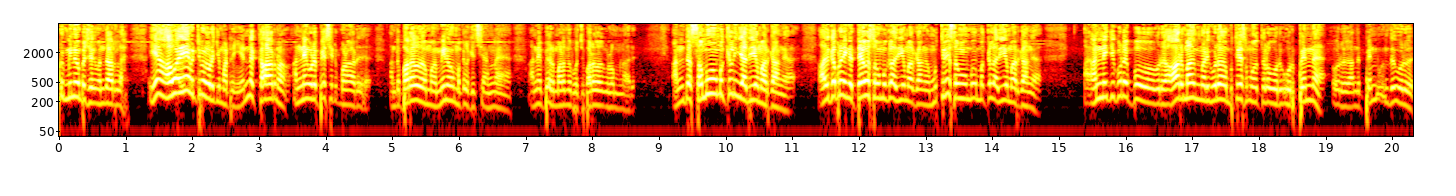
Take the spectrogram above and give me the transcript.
ஒரு மீனவ பிரஜை வந்தார்ல. ஏன் அவரே வெற்றி பெற வைக்க மாட்டீங்க? என்ன காரணம்? அன்னை கூட பேசிட்டு போனாரு. அந்த பரவ மீனவ மக்கள் கட்சி அண்ணன் அன்னை பேர் மறந்து போச்சு பரவ குலம்னாரு அந்த சமூக மக்கள் இங்கே அதிகமாக இருக்காங்க. அதுக்கப்புறம் எங்கள் தேவ சமூக மக்கள் அதிகமாக இருக்காங்க. முத்திரை சமூக மக்கள் அதிகமாக இருக்காங்க. அன்னைக்கு கூட இப்போ ஒரு ஆறு மாதம் முன்னாடி கூட முத்திய சமூகத்தில் ஒரு ஒரு பெண்ணை ஒரு அந்த பெண் வந்து ஒரு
